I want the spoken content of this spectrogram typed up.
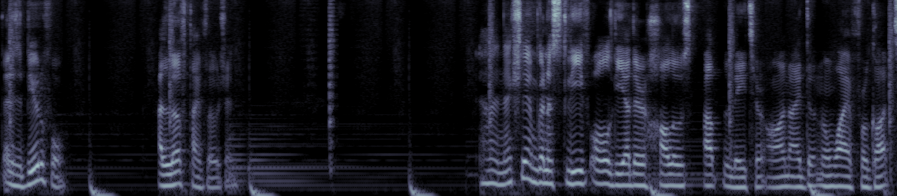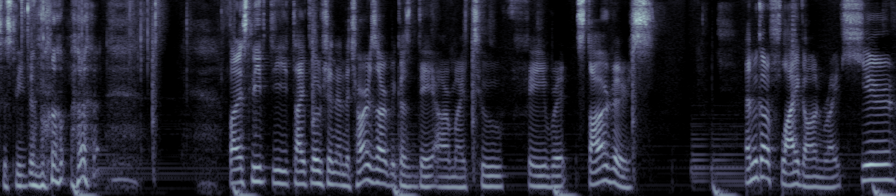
That is beautiful. I love Typhlosion. Uh, and actually I'm gonna sleeve all the other holos up later on. I don't know why I forgot to sleeve them up. But I sleeved the Typhlosion and the Charizard because they are my two favorite starters. And we got a Flygon right here.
